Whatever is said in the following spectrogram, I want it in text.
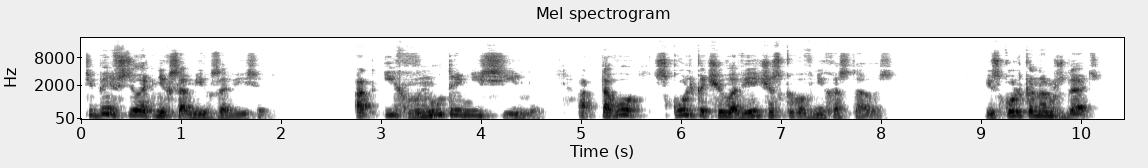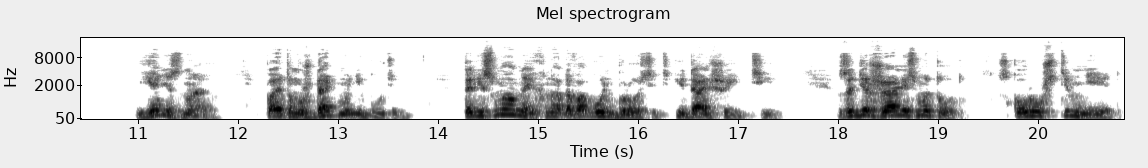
Теперь все от них самих зависит. От их внутренней силы, от того, сколько человеческого в них осталось. И сколько нам ждать? Я не знаю, поэтому ждать мы не будем. Талисманы их надо в огонь бросить и дальше идти. Задержались мы тут, скоро уж темнеет.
